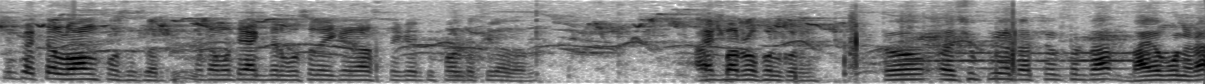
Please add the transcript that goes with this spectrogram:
কিন্তু একটা লং প্রসেস আর কি মোটামুটি এক দেড় বছর এই গাছ থেকে আর কি ফলটা ছিঁড়া যাবে। একবার রোপণ করে। তো সুপ্রিয় দর্শক শ্রোতা ভাই বোনেরা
